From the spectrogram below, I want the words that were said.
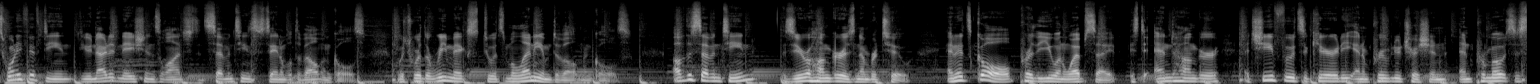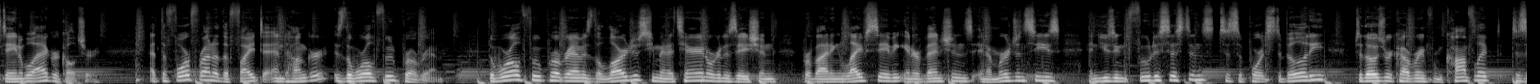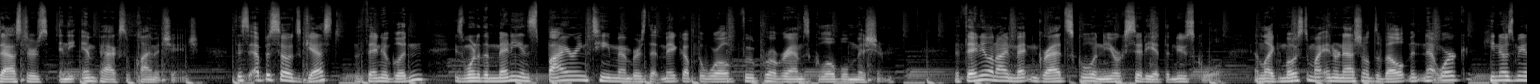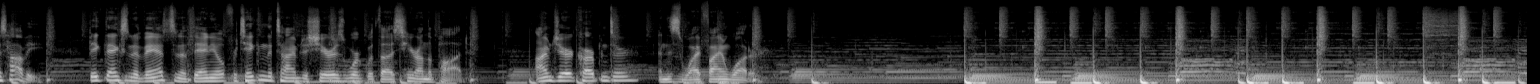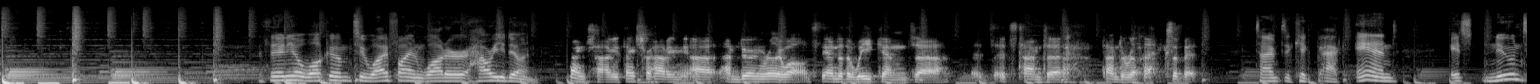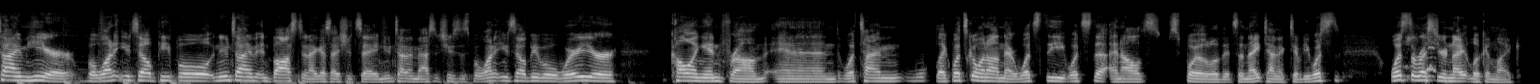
2015, the United Nations launched its 17 Sustainable Development Goals, which were the remix to its Millennium Development Goals. Of the 17, Zero Hunger is number two, and its goal, per the UN website, is to end hunger, achieve food security and improve nutrition, and promote sustainable agriculture. At the forefront of the fight to end hunger is the World Food Program. The World Food Program is the largest humanitarian organization providing life saving interventions in emergencies and using food assistance to support stability to those recovering from conflict, disasters, and the impacts of climate change. This episode's guest, Nathaniel Glidden, is one of the many inspiring team members that make up the World Food Program's global mission. Nathaniel and I met in grad school in New York City at the New School, and like most of my international development network, he knows me as Javi. Big thanks in advance to Nathaniel for taking the time to share his work with us here on the pod. I'm Jarrett Carpenter, and this is Wi Fi and Water. Nathaniel, welcome to Wi Fi and Water. How are you doing? Thanks, Javi. Thanks for having me. Uh, I'm doing really well. It's the end of the week, and uh, it's, it's time to time to relax a bit. Time to kick back, and it's noontime here. But why don't you tell people noontime in Boston? I guess I should say noontime in Massachusetts. But why don't you tell people where you're calling in from and what time? Like what's going on there? What's the what's the? And I'll spoil a little bit. It's a nighttime activity. What's what's the rest of your night looking like?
